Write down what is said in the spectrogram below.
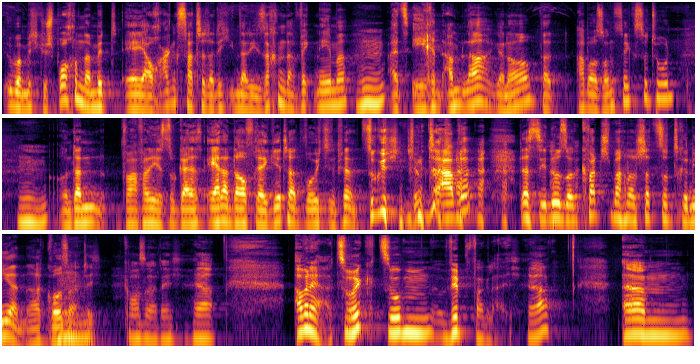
über mich gesprochen, damit er ja auch Angst hatte, dass ich ihm da die Sachen da wegnehme. Als Ehrenamtler, genau. Das habe auch sonst nichts zu tun. Und dann war, fand ich es so geil, dass er dann darauf reagiert hat, wo ich dem dann zugestimmt habe, dass sie nur so einen Quatsch machen, anstatt zu trainieren. Ach, großartig. Großartig, ja. Aber naja, zurück zum VIP-Vergleich. Ja. Ähm,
